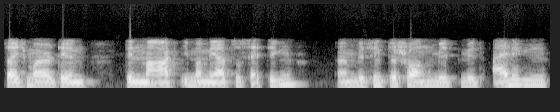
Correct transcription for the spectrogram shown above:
sag ich mal, den den Markt immer mehr zu sättigen. Ähm, wir sind da schon mit, mit einigen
